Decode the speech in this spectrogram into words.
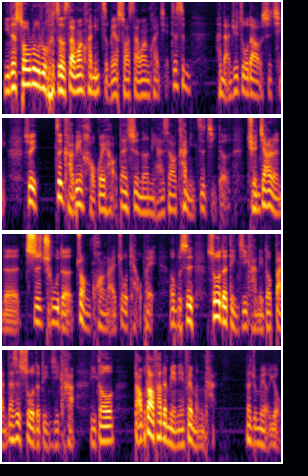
你的收入如果只有三万块，你怎么要刷三万块钱？这是很难去做到的事情。所以这个卡片好归好，但是呢，你还是要看你自己的全家人的支出的状况来做调配，而不是所有的顶级卡你都办，但是所有的顶级卡你都达不到它的免年费门槛，那就没有用。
